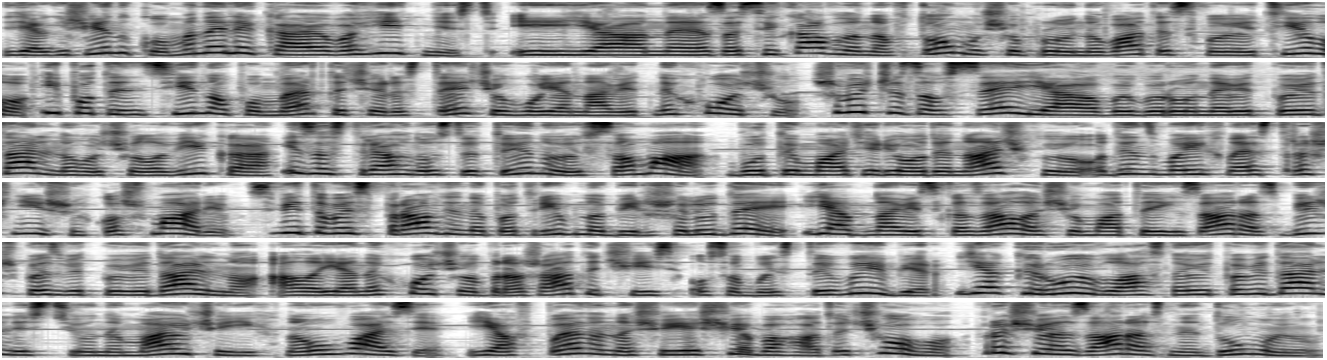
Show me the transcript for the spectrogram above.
Як жінку, мене лякає вагітність, і я не зацікавлена в тому, щоб руйнувати своє тіло і потенційно померти через те, чого я навіть не хочу. Швидше за все, я виберу невідповідального чоловіка і застрягну з дитиною сама. Бути матір'ю одиначкою один з моїх найстрашніших кошмарів. Світові справді не потрібно більше людей. Я б навіть сказала, що мати їх зараз більш безвідповідально, але я не хочу ображати чийсь особистий вибір. Я керую власною відповідальністю, не маючи їх на увазі. Я впевнена, що є ще багато чого, про що я зараз не думаю.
